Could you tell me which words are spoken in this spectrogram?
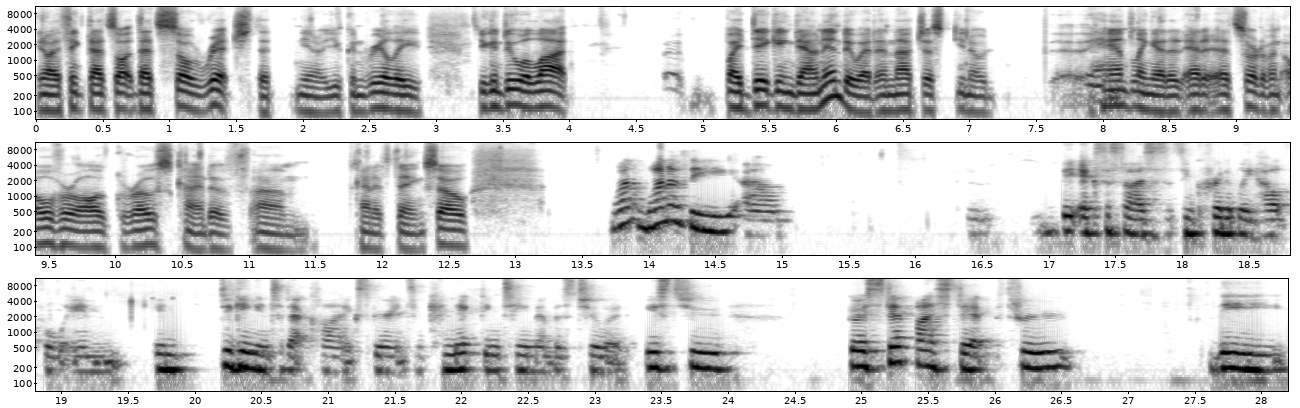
you know, I think that's all, that's so rich that, you know, you can really, you can do a lot by digging down into it and not just, you know, yeah. handling it at, at, at, sort of an overall gross kind of, um, kind of thing. So one, one of the, um, the exercises that's incredibly helpful in in digging into that client experience and connecting team members to it is to go step by step through the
